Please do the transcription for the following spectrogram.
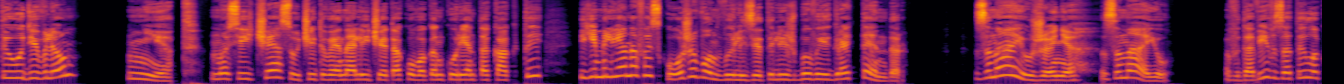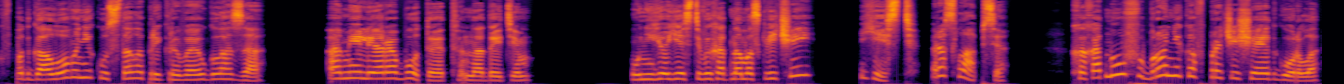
«Ты удивлен?» «Нет, но сейчас, учитывая наличие такого конкурента, как ты, Емельянов из кожи вон вылезет, лишь бы выиграть тендер». «Знаю, Женя, знаю». Вдавив затылок в подголовник, устало прикрываю глаза. «Амелия работает над этим». «У нее есть выход на москвичей?» «Есть. Расслабься». Хохотнув, Бронников прочищает горло.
